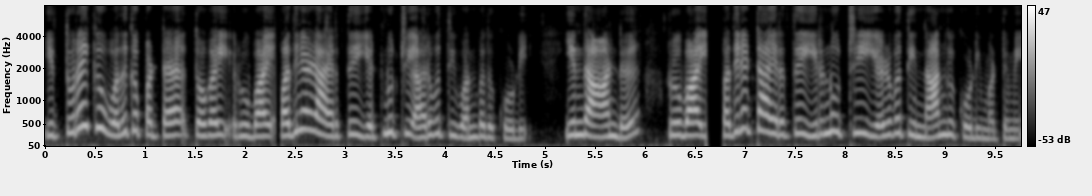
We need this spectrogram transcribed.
இத்துறைக்கு ஒதுக்கப்பட்ட தொகை ரூபாய் பதினேழாயிரத்து எட்நூற்றி அறுபத்தி ஒன்பது கோடி. இந்த ஆண்டு ரூபாய் பதினெட்டாயிரத்து இருநூற்றி எழுபத்தி நான்கு கோடி மட்டுமே.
